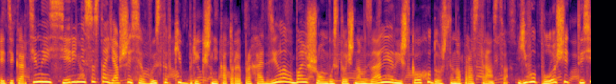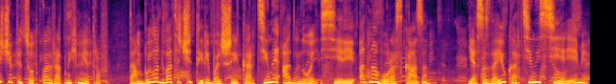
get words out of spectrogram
Эти картины из серии несостоявшейся выставки «Брикшни», которая проходила в Большом выставочном зале Рижского художественного пространства. Его площадь 1500 квадратных метров. Там было 24 большие картины одной серии, одного рассказа. Я создаю картины сериями.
